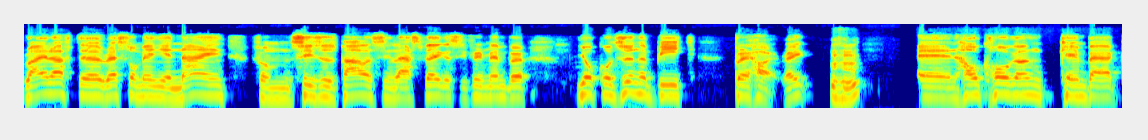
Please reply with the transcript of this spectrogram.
right after WrestleMania nine from Caesar's Palace in Las Vegas. If you remember, Yokozuna beat Bret Hart, right? hmm and Hulk Hogan came back.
